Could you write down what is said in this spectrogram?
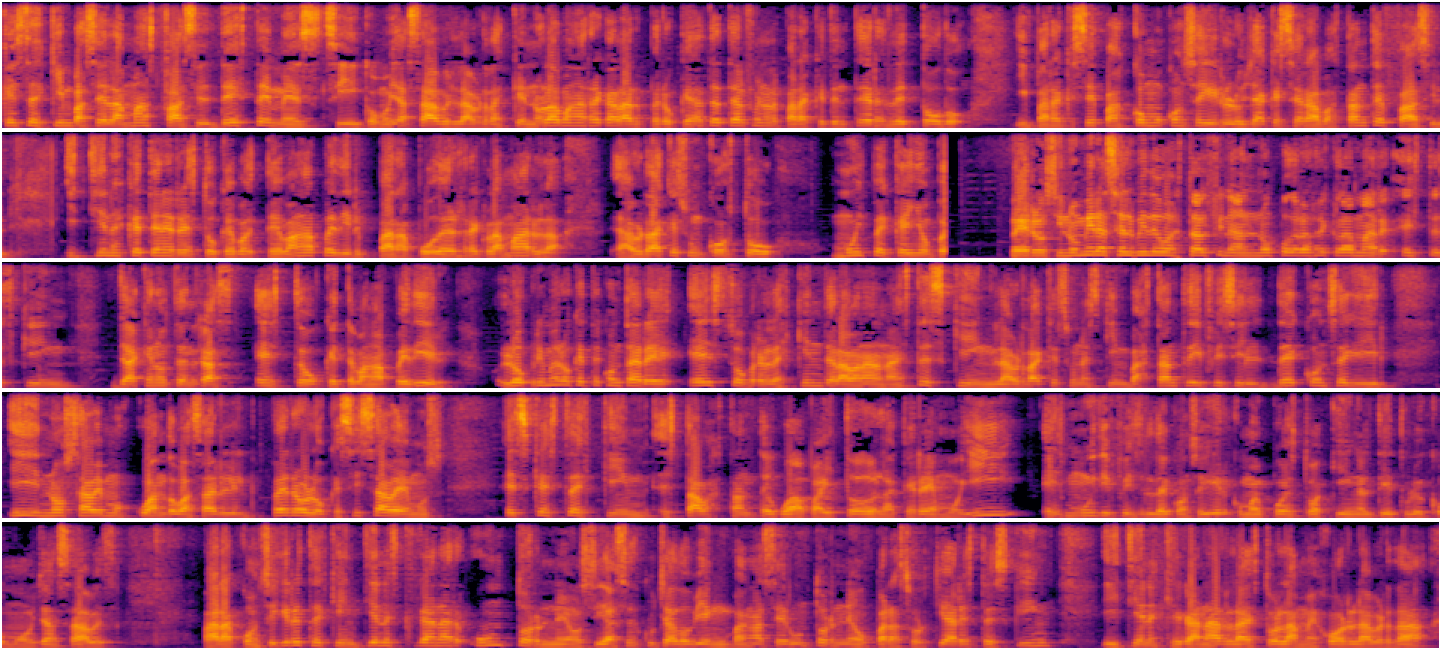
que esta skin va a ser la más fácil de este mes. Sí, como ya sabes, la verdad es que no la van a regalar, pero quédate hasta el final para que te enteres de todo y para que sepas cómo conseguirlo, ya que será bastante fácil y tienes que tener esto que te van a pedir para poder reclamarla. La verdad que es un costo muy pequeño. Pero si no miras el video hasta el final no podrás reclamar este skin ya que no tendrás esto que te van a pedir. Lo primero que te contaré es sobre la skin de la banana. Este skin la verdad que es una skin bastante difícil de conseguir y no sabemos cuándo va a salir. Pero lo que sí sabemos es que esta skin está bastante guapa y todos la queremos y es muy difícil de conseguir como he puesto aquí en el título y como ya sabes. Para conseguir este skin tienes que ganar un torneo. Si has escuchado bien, van a hacer un torneo para sortear este skin y tienes que ganarla. Esto es la mejor, la verdad.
